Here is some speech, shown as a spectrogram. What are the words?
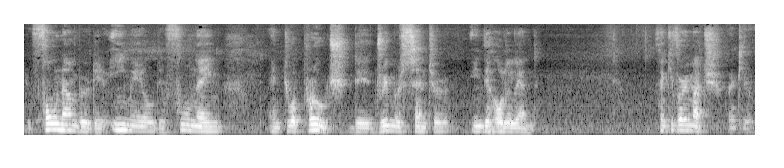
their phone number, their email, their full name, and to approach the Dreamers Center in the Holy Land. Thank you very much. Thank you.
